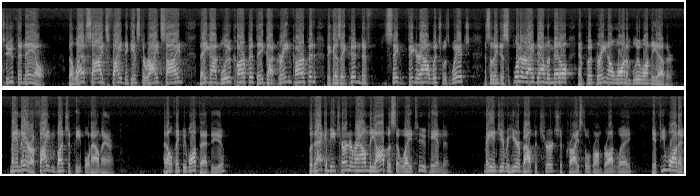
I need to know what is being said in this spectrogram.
tooth and nail. The left side's fighting against the right side. They got blue carpet. They got green carpet because they couldn't def- figure out which was which. And so they just split it right down the middle and put green on one and blue on the other. Man, they are a fighting bunch of people down there. I don't think we want that, do you? But that could be turned around the opposite way too, can't it? Man, did you ever hear about the Church of Christ over on Broadway? If you want a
